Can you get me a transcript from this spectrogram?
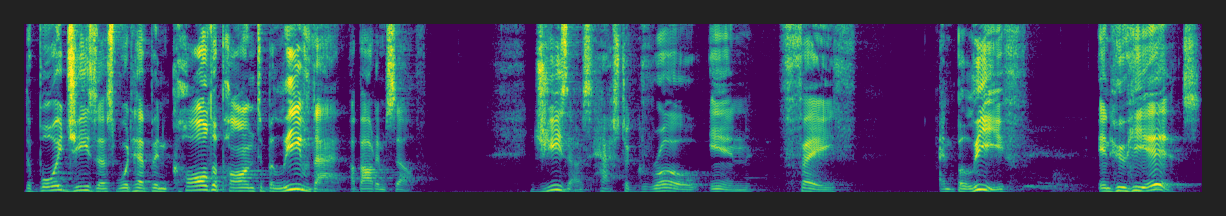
The boy Jesus would have been called upon to believe that about himself. Jesus has to grow in faith and belief in who he is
